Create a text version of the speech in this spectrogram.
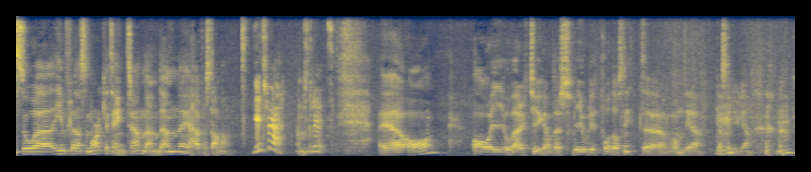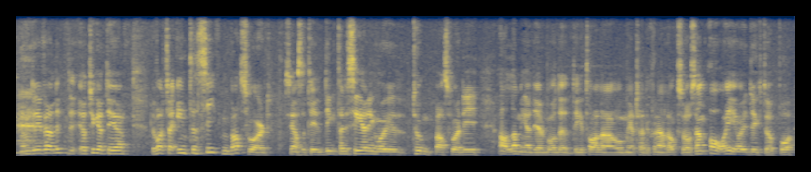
Så uh, influencer marketing-trenden, den är här för att stanna. Det tror jag, absolut. Eh, ja, AI och verktyg Anders. Vi gjorde ett poddavsnitt eh, om det ganska nyligen. Mm. Men det är väldigt, jag tycker att det, det har varit så intensivt med buzzword senaste tiden. Digitalisering var ju tungt buzzword i alla medier, både digitala och mer traditionella också. Och sen AI har ju dykt upp och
